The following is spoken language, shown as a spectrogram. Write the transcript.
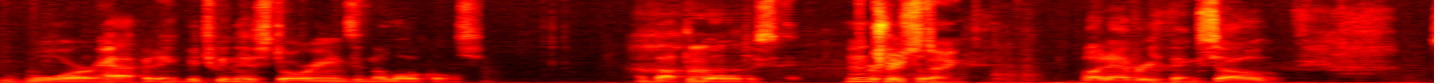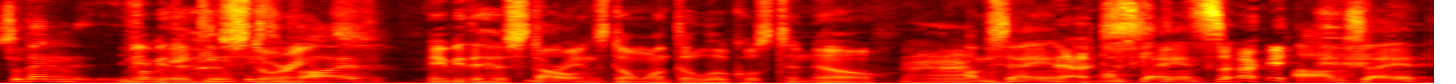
war happening between the historians and the locals about the huh. gold. Interesting but everything. So, so then maybe from 1865, maybe the historians no. don't want the locals to know. Ah. I'm saying, no, I'm, I'm saying, sorry, I'm saying,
